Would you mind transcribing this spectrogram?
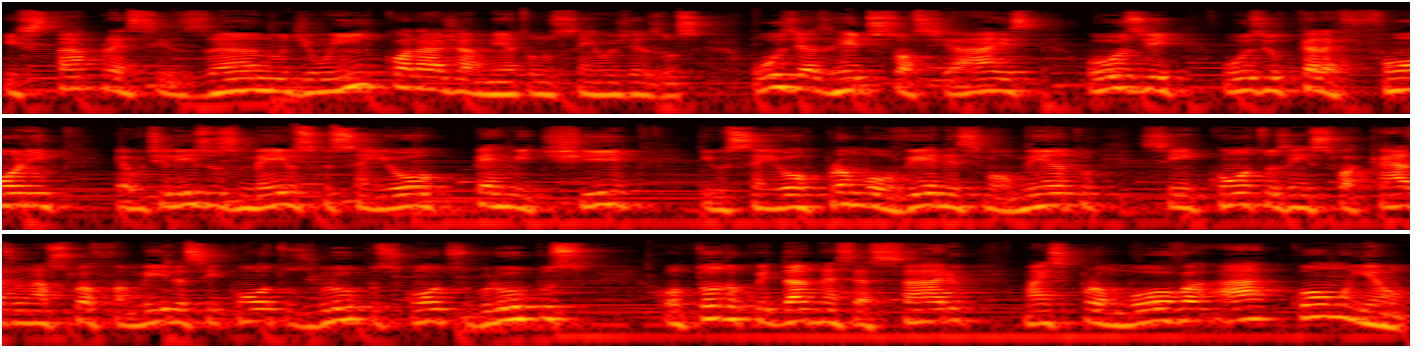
está precisando de um encorajamento no Senhor Jesus. Use as redes sociais, use, use o telefone, é, utilize os meios que o Senhor permitir e o Senhor promover nesse momento, se encontros em sua casa, na sua família, se com outros grupos, com outros grupos, com todo o cuidado necessário, mas promova a comunhão.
